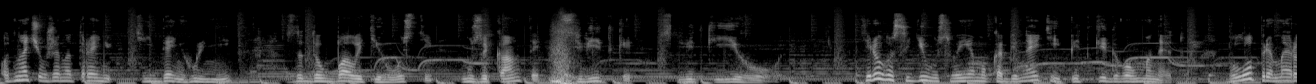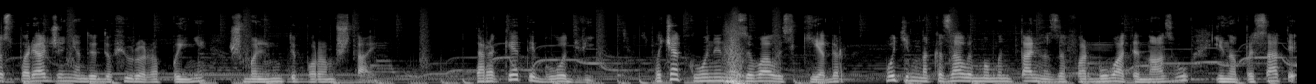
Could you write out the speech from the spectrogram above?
Одначе вже на третій день гульні задовбали ті гості, музиканти, свідки, свідки Єгови. Серега сидів у своєму кабінеті і підкидував монету. Було пряме розпорядження до фюрера Пині шмальнути по Рамштайну. Та ракети було дві. Спочатку вони називались Кедр, потім наказали моментально зафарбувати назву і написати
